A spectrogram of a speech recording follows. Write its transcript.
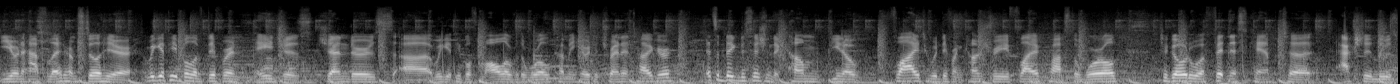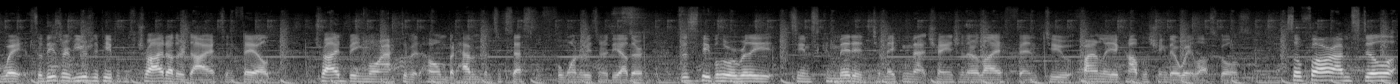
year and a half later I'm still here. We get people of different ages, genders, uh, we get people from all over the world coming here to train at Tiger. It's a big decision to come, you know, fly to a different country, fly across the world, to go to a fitness camp to actually lose weight. So these are usually people who've tried other diets and failed, tried being more active at home but haven't been successful for one reason or the other. So this is people who are really seems committed to making that change in their life and to finally accomplishing their weight loss goals. So far I'm still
